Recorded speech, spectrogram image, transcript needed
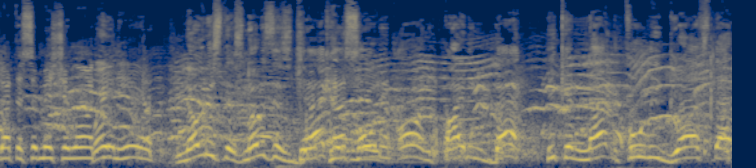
got the submission lock Wait. in here. Notice this. Notice this. Jack is holding on, fighting back. He cannot fully grasp that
